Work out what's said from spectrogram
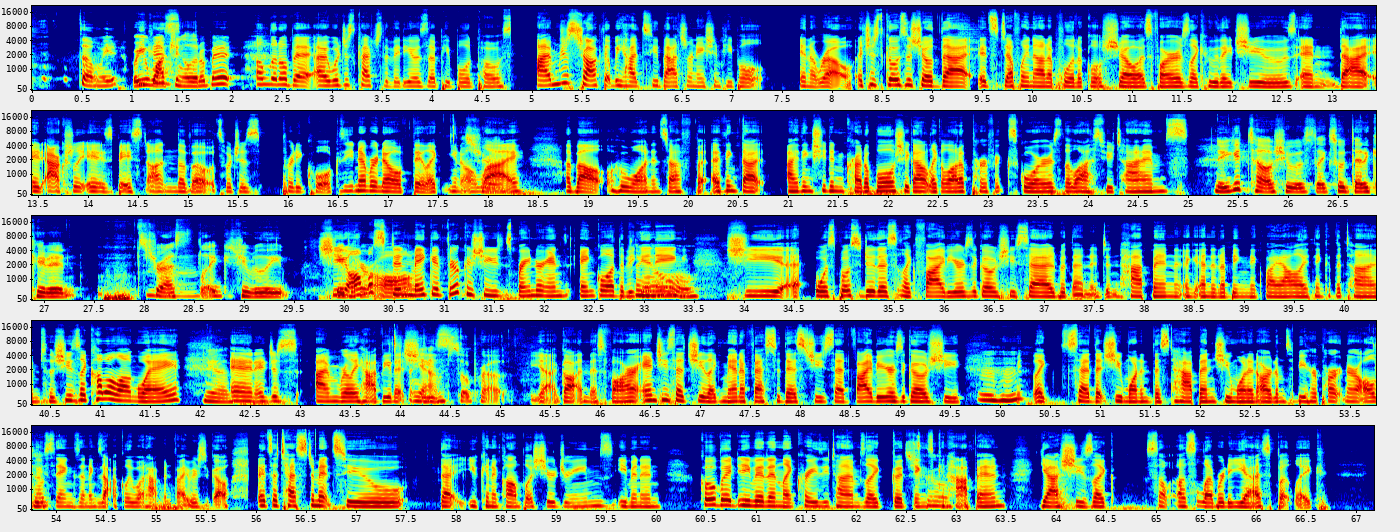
Tell me, were you watching a little bit? a little bit. I would just catch the videos that people would post. I'm just shocked that we had two Bachelor Nation people in a row. It just goes to show that it's definitely not a political show as far as like who they choose and that it actually is based on the votes, which is pretty cool because you never know if they like, you know, lie about who won and stuff. But I think that I think she did incredible. She got like a lot of perfect scores the last few times. No, you could tell she was like so dedicated, stressed. Mhm. Like she really. She Gave it her almost didn't make it through because she sprained her an- ankle at the beginning. She uh, was supposed to do this like five years ago, she said, but then it didn't happen. It ended up being Nick Viall, I think, at the time. So she's like come a long way. Yeah. And it just, I'm really happy that she's, yeah, I'm so proud. Yeah gotten this far. And she said she like manifested this. She said five years ago, she Mm-hmm. like said that she wanted this to happen. She wanted Artem to be her partner, all Yep. these things, and exactly what happened five years ago. It's a testament to that you can accomplish your dreams, even in COVID, even in like crazy times, like good things True. can happen. Yeah, she's like so, a celebrity, yes, but like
